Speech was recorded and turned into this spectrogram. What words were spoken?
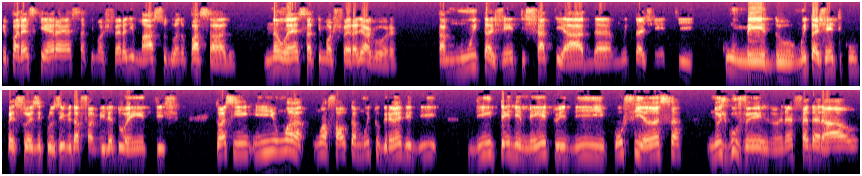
Me parece que era essa atmosfera de março do ano passado. Não é essa atmosfera de agora. Tá muita gente chateada, muita gente com medo, muita gente com pessoas, inclusive da família, doentes. Então, assim, e uma, uma falta muito grande de, de entendimento e de confiança nos governos, né? federal,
